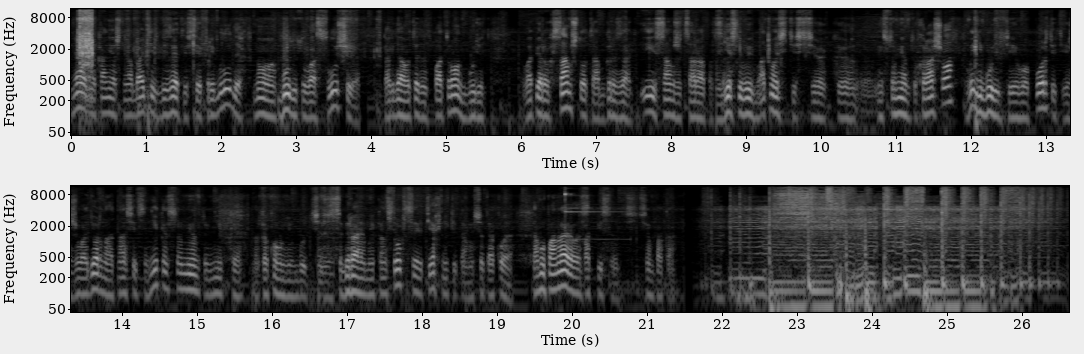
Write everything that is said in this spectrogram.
можно, конечно, обойтись без этой всей приблуды, но будут у вас случаи, когда вот этот патрон будет во-первых, сам что-то обгрызать и сам же царапаться. Если вы относитесь э, к инструменту хорошо, вы не будете его портить и живодерно относиться ни к инструменту, ни к э, какому-нибудь собираемой конструкции, технике там и все такое. Кому понравилось, подписывайтесь. Всем пока.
